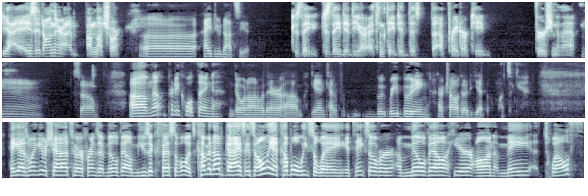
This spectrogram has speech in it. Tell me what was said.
Yeah, is it on there? I'm, I'm not sure. Uh, I do not see it. Because they, because they did the, I think they did this, the upright arcade version of that. Mm. So, um, no, pretty cool thing going on with there. Um, again, kind of bo- rebooting our childhood yet once again. Hey guys, want to give a shout out to our friends at Millvale Music Festival. It's coming up, guys. It's only a couple weeks away. It takes over a Millvale here on May 12th.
